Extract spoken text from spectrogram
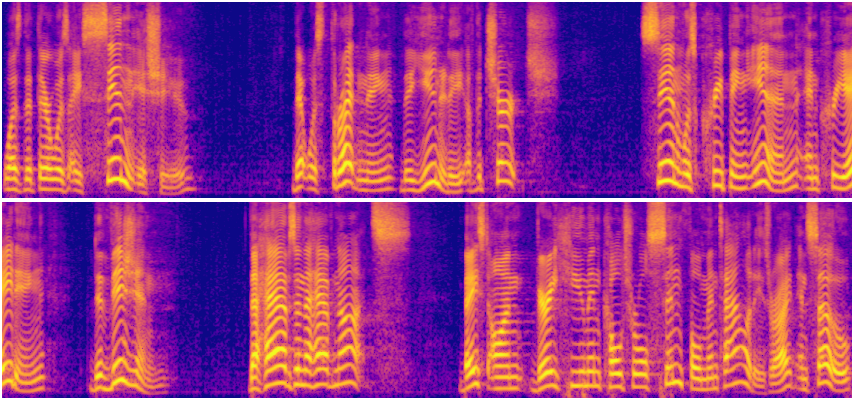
was that there was a sin issue that was threatening the unity of the church. Sin was creeping in and creating division, the haves and the have nots based on very human, cultural, sinful mentalities, right? And so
